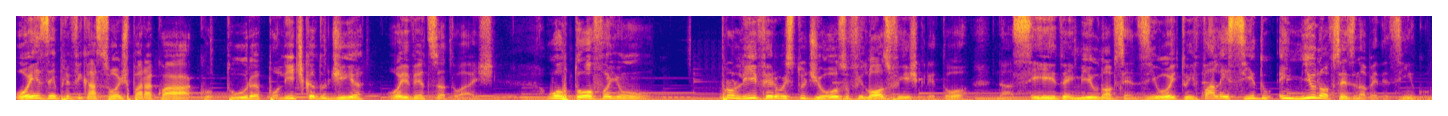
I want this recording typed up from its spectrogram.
ou exemplificações para com a cultura política do dia ou eventos atuais. O autor foi um prolífero estudioso, filósofo e escritor, nascido em 1908 e falecido em 1995.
